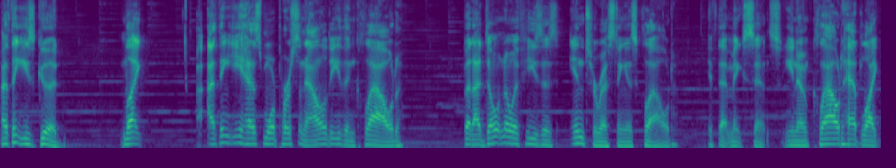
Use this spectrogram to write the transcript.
I think he's good. Like, I think he has more personality than Cloud, but I don't know if he's as interesting as Cloud, if that makes sense. You know, Cloud had like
